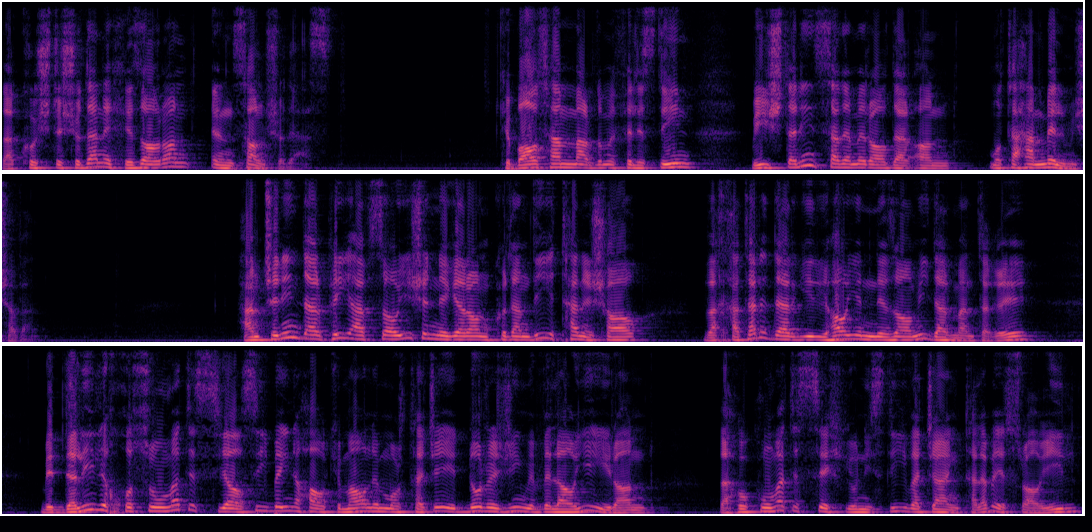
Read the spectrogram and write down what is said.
و کشته شدن هزاران انسان شده است که باز هم مردم فلسطین بیشترین صدمه را در آن متحمل می شوند. همچنین در پی افزایش نگران کننده تنشها و خطر درگیری های نظامی در منطقه به دلیل خصومت سیاسی بین حاکمان مرتجع دو رژیم ولایی ایران و حکومت سهیونیستی و جنگ طلب اسرائیل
